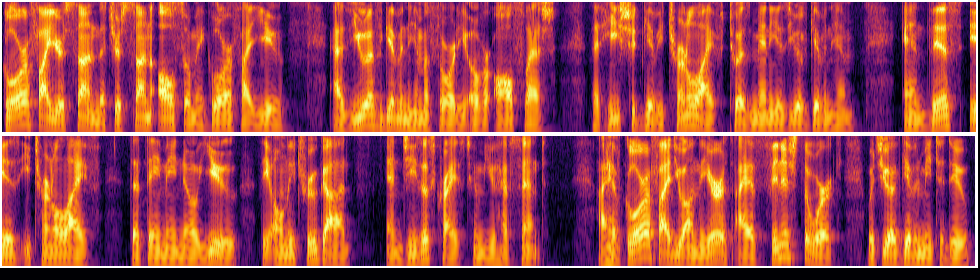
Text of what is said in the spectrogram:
Glorify your Son, that your Son also may glorify you, as you have given him authority over all flesh, that he should give eternal life to as many as you have given him. And this is eternal life that they may know you, the only true God, and Jesus Christ, whom you have sent. I have glorified you on the earth. I have finished the work which you have given me to do.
